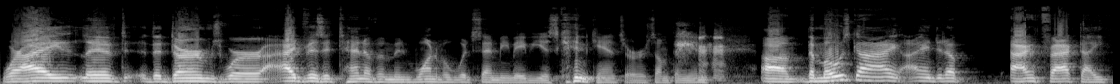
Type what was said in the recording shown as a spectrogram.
Where I lived, the derms were I'd visit ten of them, and one of them would send me maybe a skin cancer or something. And um, the Mohs guy, I ended up. I, in fact, I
